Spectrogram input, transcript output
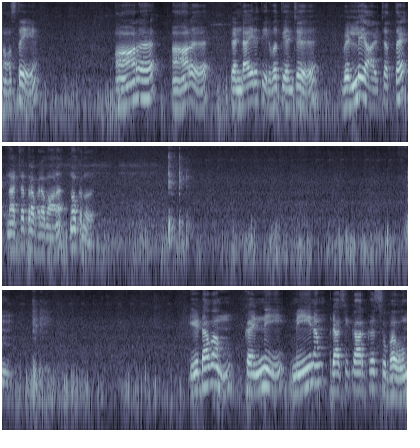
നമസ്തേ ആറ് ആറ് രണ്ടായിരത്തി ഇരുപത്തിയഞ്ച് വെള്ളിയാഴ്ചത്തെ നക്ഷത്രഫലമാണ് നോക്കുന്നത്. ഇടവം കന്നി മീനം രാശിക്കാർക്ക് ശുഭവും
